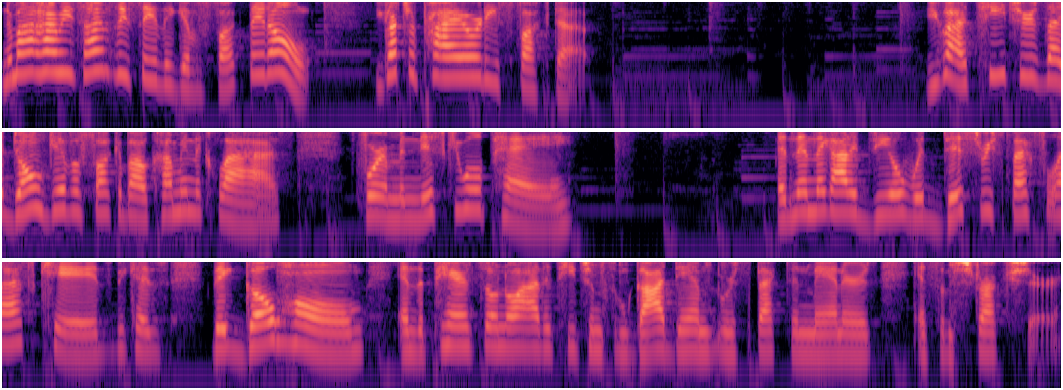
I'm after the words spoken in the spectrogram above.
No matter how many times they say they give a fuck, they don't. You got your priorities fucked up. You got teachers that don't give a fuck about coming to class for a minuscule pay. And then they got to deal with disrespectful ass kids because they go home and the parents don't know how to teach them some goddamn respect and manners and some structure.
